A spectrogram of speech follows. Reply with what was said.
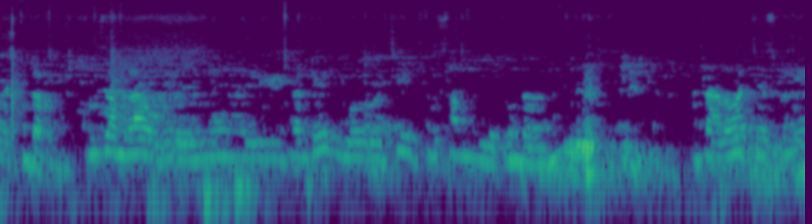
చేసుకుంటారు? చూసాం రా ఒక ఏంటంటే వచ్చి చూసాం ఎట్లుంటుందని. అలవాటు చేసుకుని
